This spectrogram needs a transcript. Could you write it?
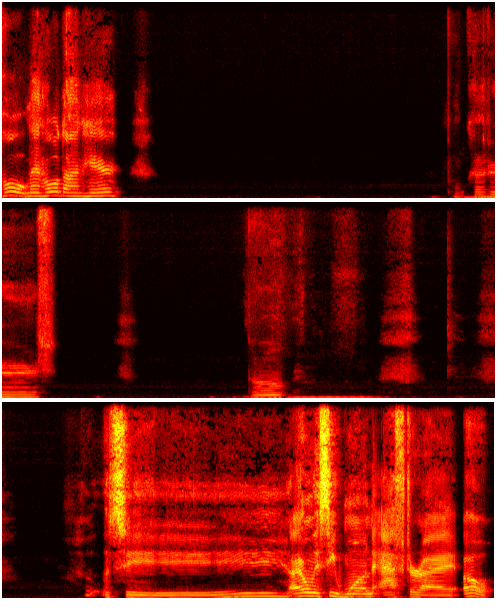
Oh man, hold on here. Bolt cutters. Oh. Let's see. I only see one after I. Oh.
